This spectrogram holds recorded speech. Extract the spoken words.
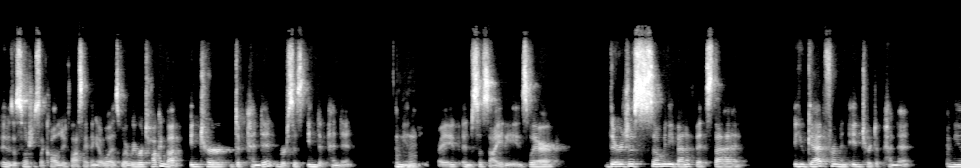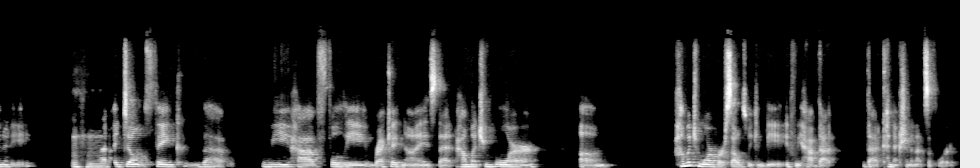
it was a social psychology class, I think it was, where we were talking about interdependent versus independent communities, mm-hmm. right? And societies where there are just so many benefits that you get from an interdependent community. Mm-hmm. I don't think that we have fully recognized that how much more um, how much more of ourselves we can be if we have that that connection and that support.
